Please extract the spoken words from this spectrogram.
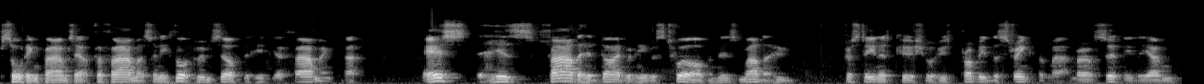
sorting farms out for farmers. And he thought to himself that he'd go farming. But as his father had died when he was 12 and his mother, who Christina Kershaw, who's probably the strength of Martinborough, certainly the um,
